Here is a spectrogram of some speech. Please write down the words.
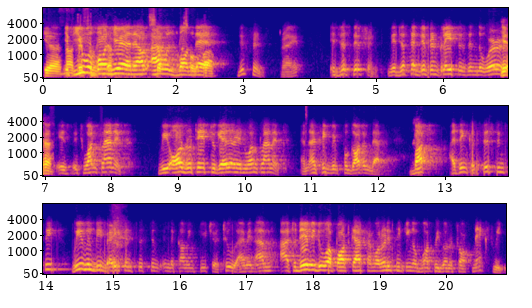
yeah. If you were born here and I, I was born there, different, right? It's just different. We're just at different places in the world. Yeah. It's, it's one planet. We all rotate together in one planet. And I think we've forgotten that. But I think consistency, we will be very consistent in the coming future too. I mean, I'm, uh, today we do a podcast. I'm already thinking of what we're going to talk next week.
